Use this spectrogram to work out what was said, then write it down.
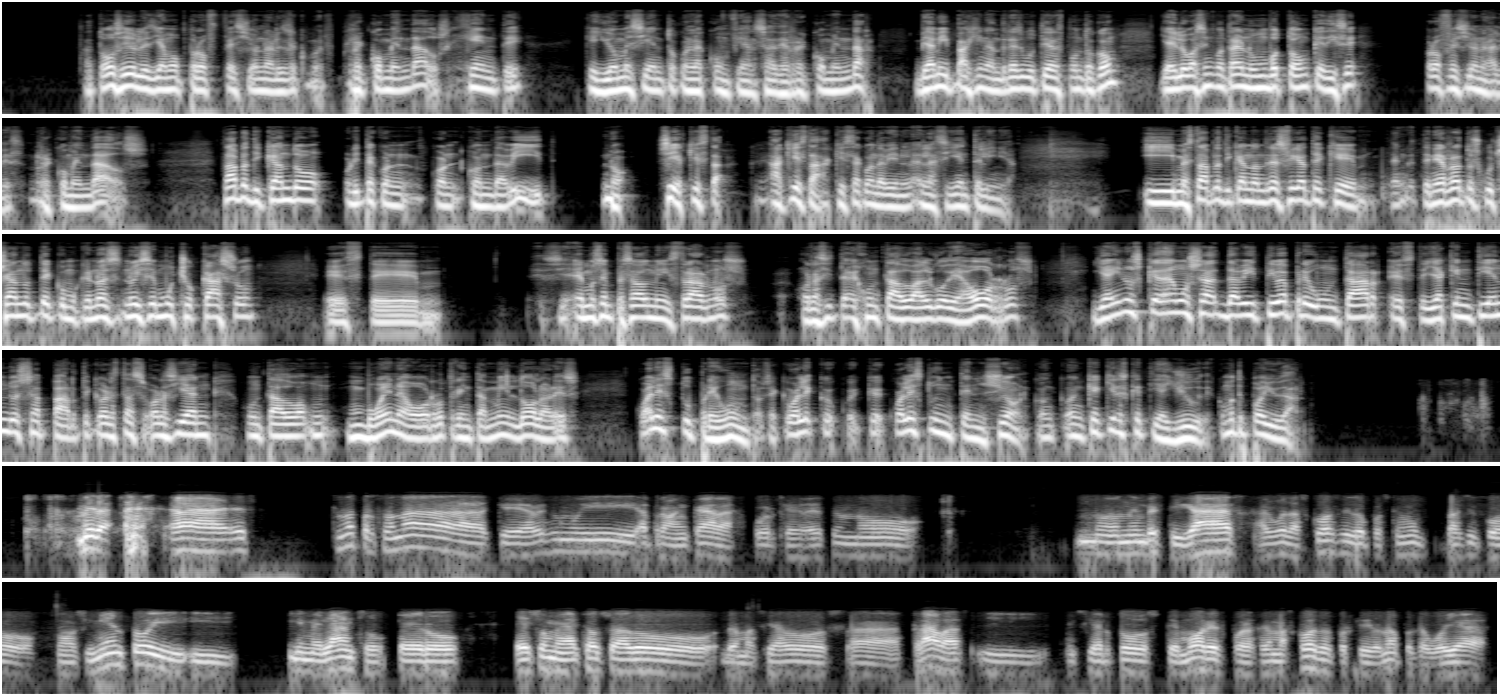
A todos ellos les llamo profesionales recom- recomendados, gente que yo me siento con la confianza de recomendar. Ve a mi página andresgutierrez.com y ahí lo vas a encontrar en un botón que dice profesionales recomendados. Estaba platicando ahorita con, con- con David. No, sí, aquí está. Aquí está, aquí está con David en la, en la siguiente línea. Y me estaba platicando, Andrés, fíjate que ten- tenía rato escuchándote, como que no, no hice mucho caso. Este, hemos empezado a administrarnos. Ahora sí te he juntado algo de ahorros. Y ahí nos quedamos, a, David, te iba a preguntar, este, ya que entiendo esa parte, que ahora, estás, ahora sí han juntado un, un buen ahorro, 30 mil dólares. ¿Cuál es tu pregunta? O sea, ¿cuál, cuál es tu intención? ¿Con, con qué quieres que te ayude? ¿Cómo te puedo ayudar? Mira, ah, es una persona que a veces es muy atrabancada, porque a veces no, no, no investigar, hago las cosas y digo, pues tengo básico conocimiento y, y, y me lanzo, pero eso me ha causado demasiados ah, trabas y, y ciertos temores por hacer más cosas, porque digo, no, pues le voy a,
